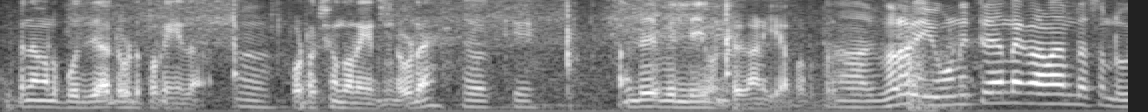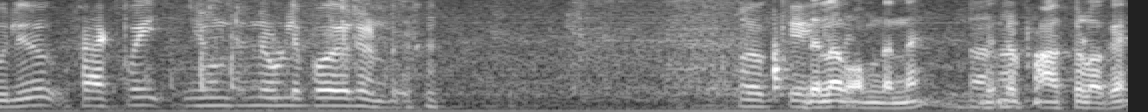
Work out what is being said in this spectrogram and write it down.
ഇപ്പം ഞങ്ങൾ പുതിയതായിട്ട് ഇവിടെ തുടങ്ങിയതാണ് പ്രൊഡക്ഷൻ തുടങ്ങിയിട്ടുണ്ട് ഇവിടെ. ഓക്കെ. അതിന്റെ വലിയ ഉണ്ട് കാണിക്കാൻ ഇവരുടെ യൂണിറ്റ് തന്നെ കാണാൻ രസമുണ്ട്. വലിയൊരു ഫാക്ടറി യൂണിറ്റിന്റെ ഉള്ളിൽ ഓക്കെ ഇതെല്ലാം റോം തന്നെ. ഇതിന്റെ ട്രാക്കുകളൊക്കെ.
